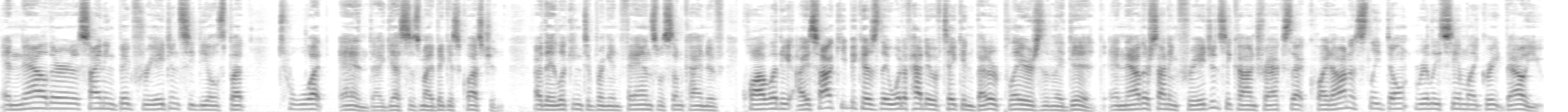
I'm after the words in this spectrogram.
and now they're signing big free agency deals, but to what end, I guess is my biggest question. Are they looking to bring in fans with some kind of quality ice hockey? Because they would have had to have taken better players than they did, and now they're signing free agency contracts that, quite honestly, don't really seem like great value.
